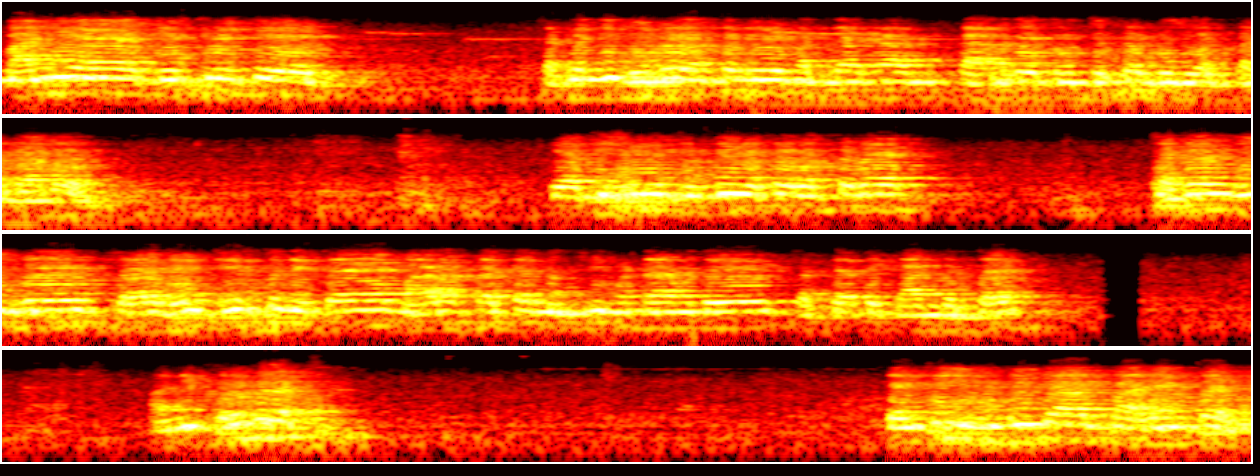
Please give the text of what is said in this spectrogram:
माननीय ज्येष्ठ नेते सगळ्यांनी भुजबळ यांचं जे मधल्या काळामध्ये दोन दिवसापूर्वी वक्तव्य आलं अतिशय दुर्दैव असं वक्तव्य छगन भुजबळ साहेब हे ज्येष्ठ नेते आहे. महाराष्ट्राच्या मंत्रिमंडळामध्ये सध्या ते काम करत आहेत. आणि खरोखरच त्यांची भूमिका आज पाहिल्यानंतर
